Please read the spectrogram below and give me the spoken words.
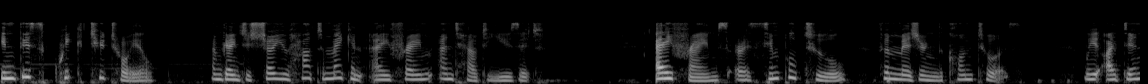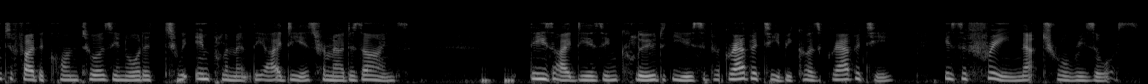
In this quick tutorial, I'm going to show you how to make an A-frame and how to use it. A-frames are a simple tool for measuring the contours. We identify the contours in order to implement the ideas from our designs. These ideas include the use of gravity because gravity is a free natural resource.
